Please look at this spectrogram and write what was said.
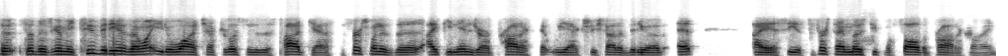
So, so there's going to be two videos I want you to watch after listening to this podcast. The first one is the IP Ninjar product that we actually shot a video of at ISE. It's the first time most people saw the product line.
